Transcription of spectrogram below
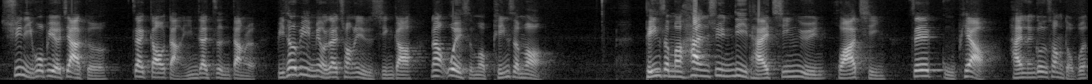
虚拟货币的价格在高档，已经在震荡了。比特币没有再创历史新高，那为什么？凭什么？凭什么汉讯、立台、青云、华勤这些股票还能够创短波、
